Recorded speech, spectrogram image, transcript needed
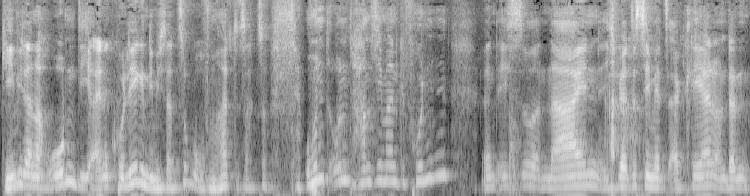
Geh wieder nach oben. Die eine Kollegin, die mich dazu gerufen hat, sagt so: Und und haben Sie jemanden gefunden? Und ich so: Nein, ich werde es dem jetzt erklären. Und dann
